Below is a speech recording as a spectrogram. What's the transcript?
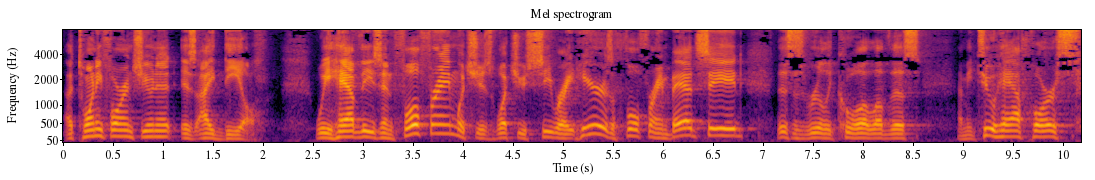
a 24-inch unit is ideal. We have these in full frame, which is what you see right here is a full frame bad seed. This is really cool. I love this. I mean, two half horse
